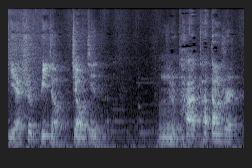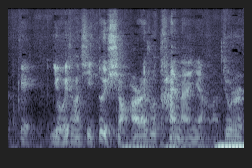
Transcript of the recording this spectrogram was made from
也是比较较劲的，就是他他当时给有一场戏对小孩来说太难演了，就是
